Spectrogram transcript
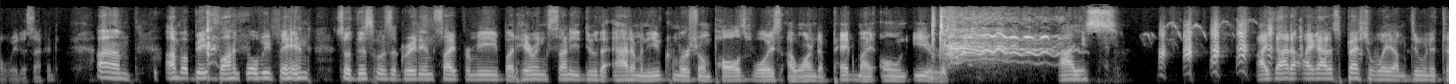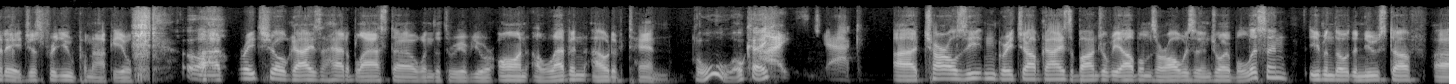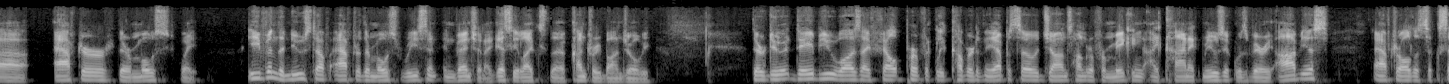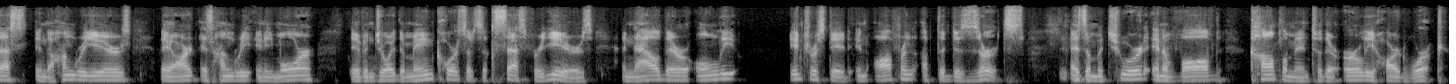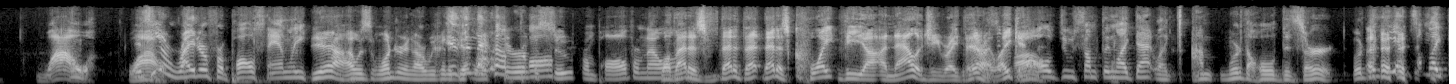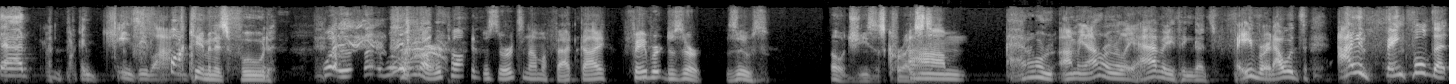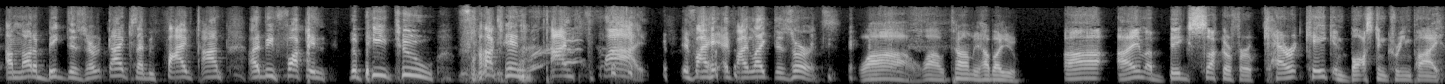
Oh, wait a second. Um, I'm a big Bon Jovi fan, so this was a great insight for me. But hearing Sonny do the Adam and Eve commercial in Paul's voice, I wanted to peg my own ears. nice. I got a, I got a special way I'm doing it today, just for you, Pinocchio. Uh, great show, guys. I had a blast uh, when the three of you are on. 11 out of 10. Ooh, okay. Nice, Jack. Uh, Charles Eaton, great job, guys. The Bon Jovi albums are always an enjoyable listen, even though the new stuff uh, after their most wait, even the new stuff after their most recent invention. I guess he likes the country Bon Jovi. Their de- debut was, I felt, perfectly covered in the episode. John's hunger for making iconic music was very obvious. After all the success in the hungry years, they aren't as hungry anymore. They've enjoyed the main course of success for years, and now they're only interested in offering up the desserts as a matured and evolved complement to their early hard work. Wow. Wow. Is he a writer for Paul Stanley? yeah, I was wondering, are we going to get like that a Paul? tiramisu from Paul from now Well, on? Well, that is that that that is quite the uh, analogy right there. Yeah. I like it. Wow. I'll do something like that. Like I'm, we're the whole dessert. Or does he have something like that? Fucking cheesy line. Fuck him and his food. What, what- hold on, we're talking desserts, and I'm a fat guy. Favorite dessert? Zeus. Oh Jesus Christ! Um, I don't. I mean, I don't really have anything that's favorite. I would. I am thankful that I'm not a big dessert guy because I'd be five times. I'd be fucking the P two fucking times five if I if I like desserts. Wow, wow. Tommy, how about you? Uh, I'm a big sucker for carrot cake and Boston cream pie.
